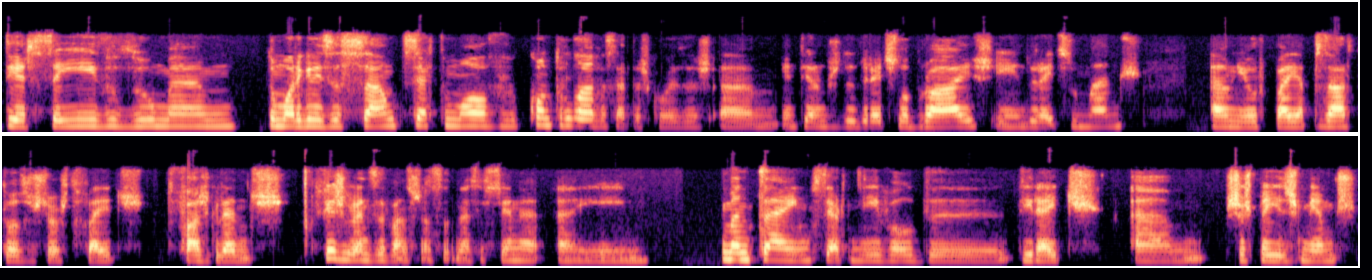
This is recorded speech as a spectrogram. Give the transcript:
ter saído de uma de uma organização que, de certo modo, controlava certas coisas um, em termos de direitos laborais e em direitos humanos. A União Europeia, apesar de todos os seus defeitos, faz grandes, fez grandes avanços nessa, nessa cena e mantém um certo nível de direitos um, os seus países membros,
